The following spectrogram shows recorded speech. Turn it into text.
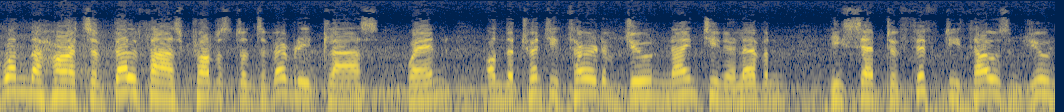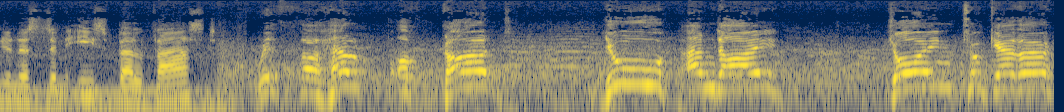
won the hearts of Belfast Protestants of every class when, on the 23rd of June 1911, he said to 50,000 Unionists in East Belfast, With the help of God, you and I, joined together,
